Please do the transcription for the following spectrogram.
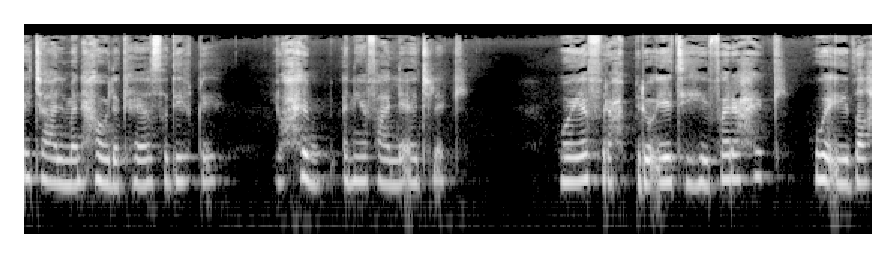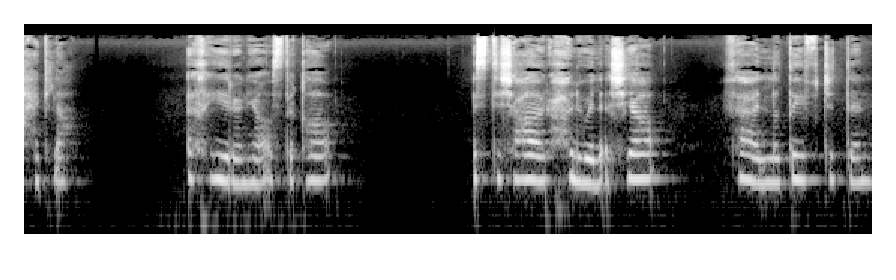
اجعل من حولك يا صديقي يحب أن يفعل لأجلك ويفرح برؤيته فرحك وإيضاحك له. أخيرا يا أصدقاء استشعار حلو الأشياء فعل لطيف جدا.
